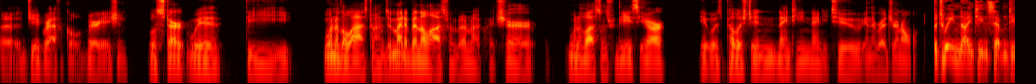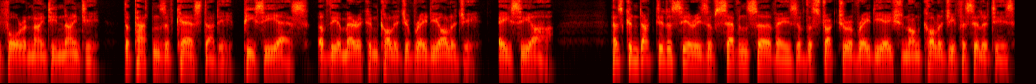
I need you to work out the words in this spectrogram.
uh, geographical variation. We'll start with the one of the last ones. It might have been the last one, but I'm not quite sure. One of the last ones from the ACR. It was published in 1992 in the Red Journal. Between 1974 and 1990, the Patterns of Care Study, PCS, of the American College of Radiology, ACR, has conducted a series of seven surveys of the structure of radiation oncology facilities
